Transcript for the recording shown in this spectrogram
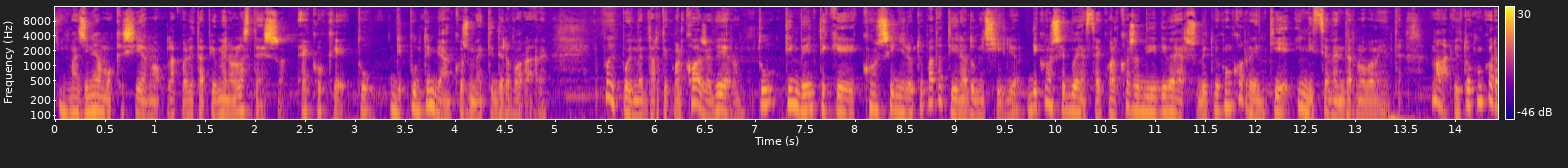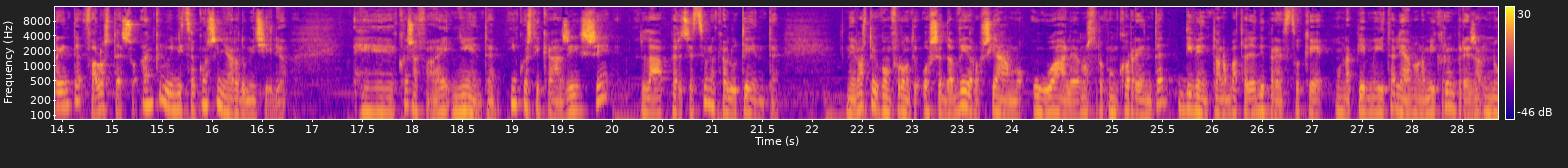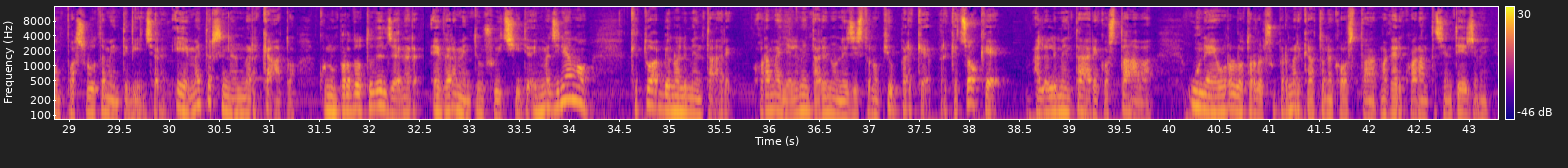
immaginiamo che siano la qualità più o meno la stessa, ecco che tu di punto in bianco smetti di lavorare. E poi puoi inventarti qualcosa, è vero? Tu ti inventi che consegni le tue patatine a domicilio, di conseguenza hai qualcosa di diverso dai tuoi concorrenti e inizi a vendere nuovamente. Ma il tuo concorrente fa lo stesso, anche lui inizia a consegnare a domicilio. E cosa fai? Niente. In questi casi, se la percezione che ha l'utente nei nostri confronti o se davvero siamo uguali al nostro concorrente diventa una battaglia di prezzo che una PMI italiana, una microimpresa non può assolutamente vincere e mettersi nel mercato con un prodotto del genere è veramente un suicidio. Immaginiamo che tu abbia un alimentare, oramai gli alimentari non esistono più perché? Perché ciò che all'alimentare costava un euro lo trovi al supermercato ne costa magari 40 centesimi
